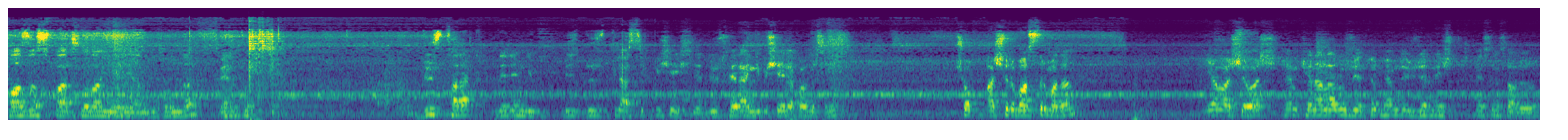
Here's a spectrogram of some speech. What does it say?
fazla sipariş olan yer yani bu konuda. Belki düz tarak dediğim gibi biz düz plastik bir şey işte düz herhangi bir şey yapabilirsiniz. Çok aşırı bastırmadan yavaş yavaş hem kenarlarını düzeltiyorum hem de üzerine eşit gitmesini sağlıyorum.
